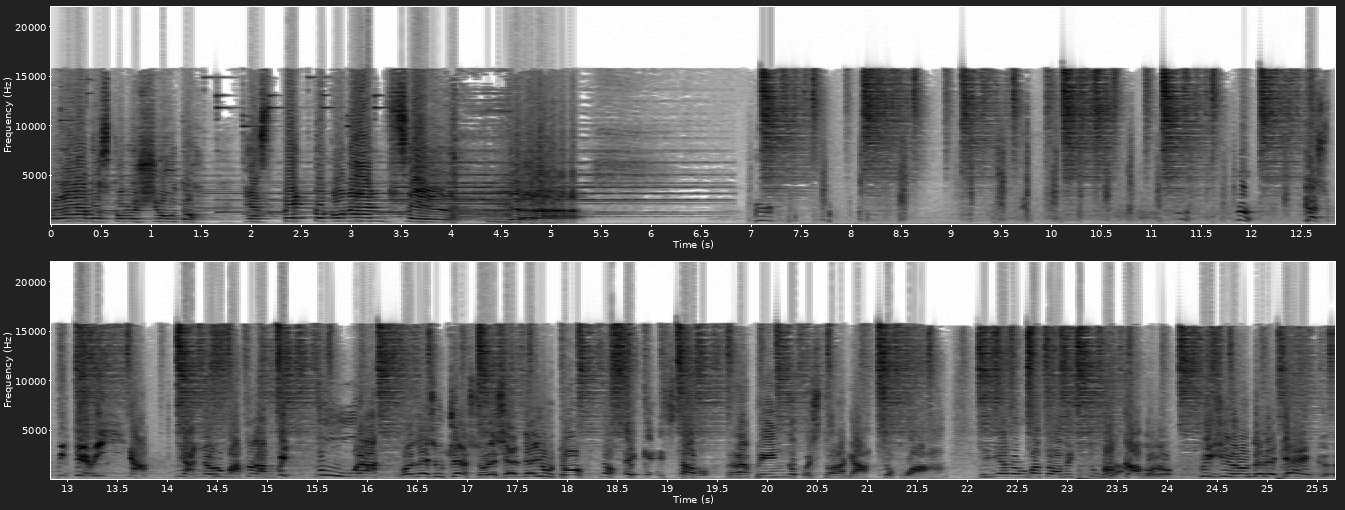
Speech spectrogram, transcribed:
Bravo sconosciuto! Ti aspetto con Ansel! Caspiterina! Mi hanno rubato la vettura! Cos'è successo? Le serve aiuto? No, è che stavo rapendo questo ragazzo qua e mi hanno rubato la vettura! Oh cavolo! Qui girano delle gang!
